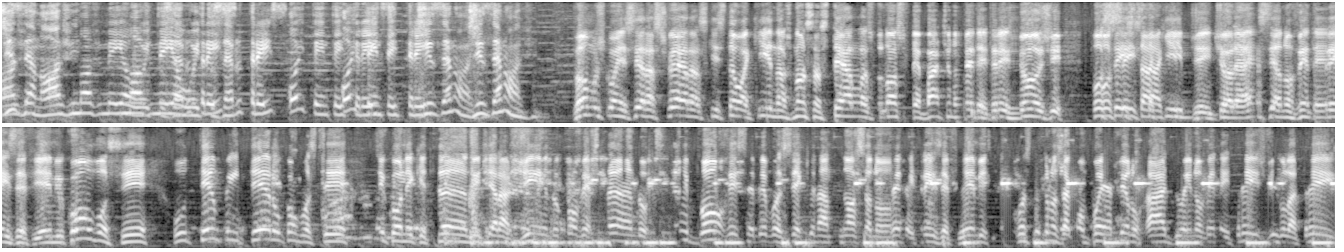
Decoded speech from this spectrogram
19 96803 83 19. Vamos conhecer as feras que estão aqui nas nossas telas do nosso debate 93 de hoje. Você, você está aqui, gente, olha, essa é a 93 FM com você, o tempo inteiro com você, se conectando, interagindo, conversando. Que bom receber você aqui na nossa 93 FM. Você que nos acompanha pelo rádio em 93,3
